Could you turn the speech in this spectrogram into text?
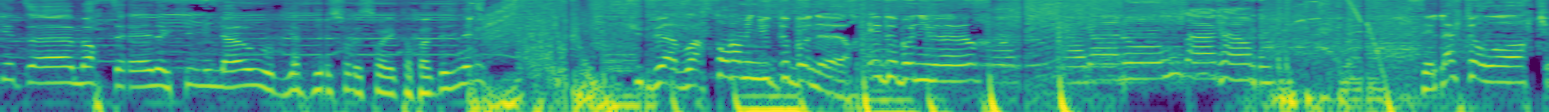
Guetta, euh, Morten, Kiminao, bienvenue sur le son électropop de Dynamique. Tu veux avoir 120 minutes de bonheur et de bonne humeur? C'est l'afterwork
